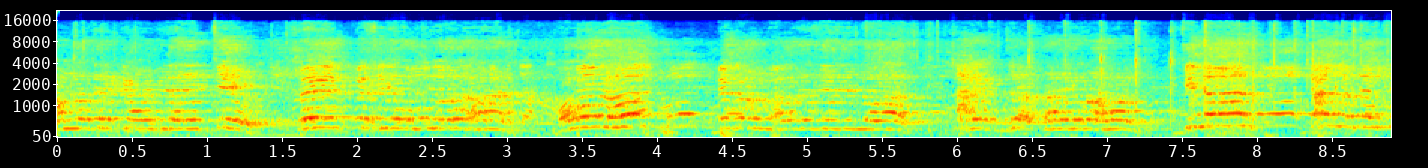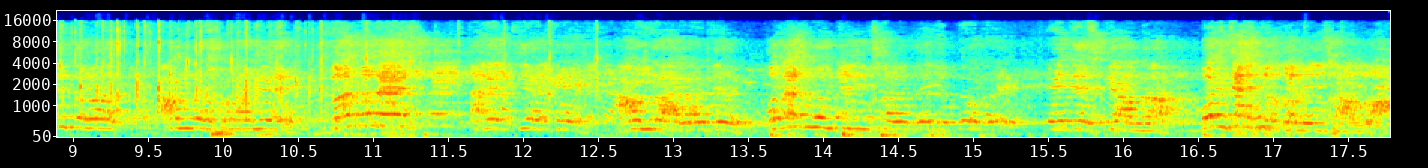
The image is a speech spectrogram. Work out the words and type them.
আপনাদেরকে আমি বিদায় দিচ্ছি। শহীদ প্রেসিডেন্ট মুজিবুর রহমান, অমর হোক, বেগম ভাগবতী জিন্দাবাদ। তারেক তারেক রহমান, জিন্দাবাদ, বাংলাদেশ জিন্দাবাদ। আমরা সবাই মিলে বাংলাদেশ, তারেক জিয়াকে আমরা আগামীতে প্রধানমন্ত্রী হিসাবে এই দেশকে আমরা পরিচালিত করব ইনশাআল্লাহ।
